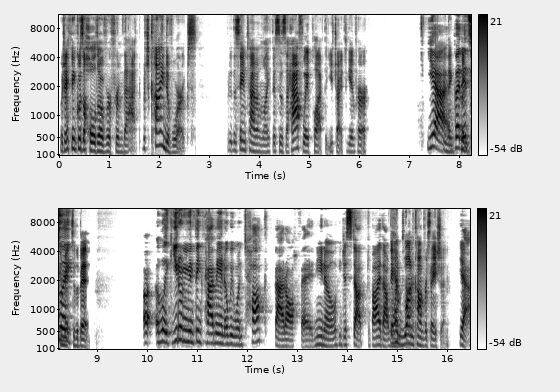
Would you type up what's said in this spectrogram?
which I think was a holdover from that which kind of works but at the same time I'm like this is a halfway plot that you tried to give her Yeah. But it's like, to the bit uh, like you don't even think Padme and Obi Wan talk that often. You know, he just stopped by that. they one had one conversation Yeah,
